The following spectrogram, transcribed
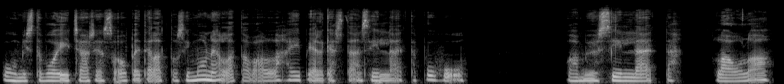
puhumista voi itse asiassa opetella tosi monella tavalla, ei pelkästään sillä, että puhuu, vaan myös sillä, että laulaa,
